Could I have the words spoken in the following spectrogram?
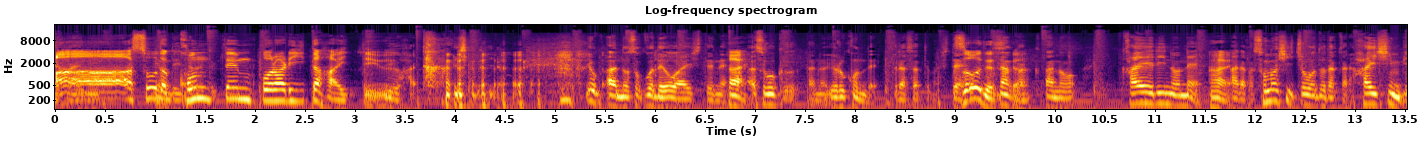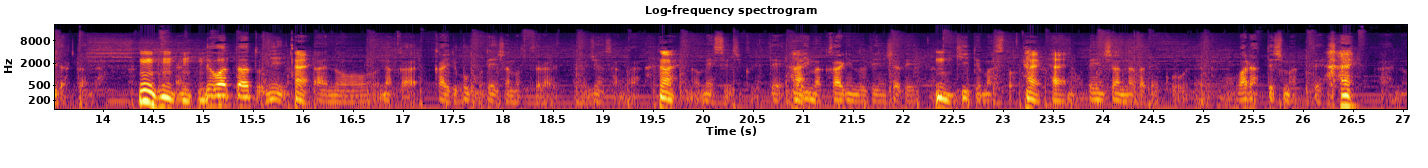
ああそうだ。コンテンポラリータ杯っていう。よ よくあのそこでお会いしてね、すごくあの喜んでくださってまして。そうですか。なんかあの帰りのね、はい。あだからその日ちょうどだから配信日だったんだ、で終わった後に、はい。あのなんか帰り僕も電車乗ってたら潤さんが、はい。あのメッセージくれて、はい。今帰りの電車で聞いてますと、はいはい。電車の中でこうね笑ってしまって、はい。あの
